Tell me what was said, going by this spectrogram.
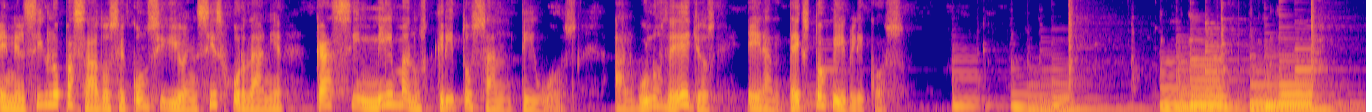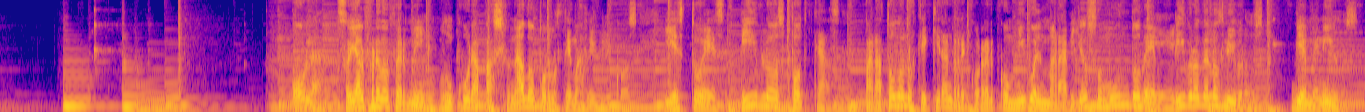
En el siglo pasado se consiguió en Cisjordania casi mil manuscritos antiguos. Algunos de ellos eran textos bíblicos. Hola, soy Alfredo Fermín, un cura apasionado por los temas bíblicos, y esto es Biblos Podcast, para todos los que quieran recorrer conmigo el maravilloso mundo del libro de los libros. Bienvenidos.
